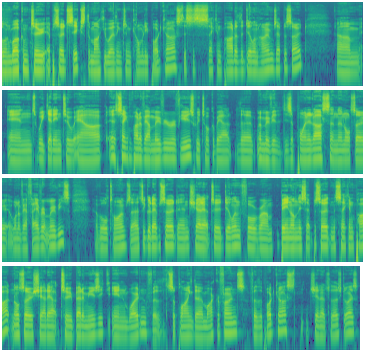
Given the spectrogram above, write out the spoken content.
Hello and welcome to episode six, the Marky Worthington Comedy Podcast. This is the second part of the Dylan Holmes episode. Um, and we get into our uh, second part of our movie reviews. We talk about the a movie that disappointed us, and then also one of our favorite movies of all time. So it's a good episode, and shout out to Dylan for um, being on this episode in the second part, and also shout out to Better Music in Woden for supplying the microphones for the podcast. Shout out to those guys.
